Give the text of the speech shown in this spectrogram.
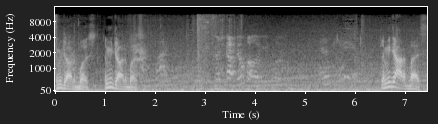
Let me drive the bus. Let me drive the bus. But you got milk all over your clothes. Let me drive the bus.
